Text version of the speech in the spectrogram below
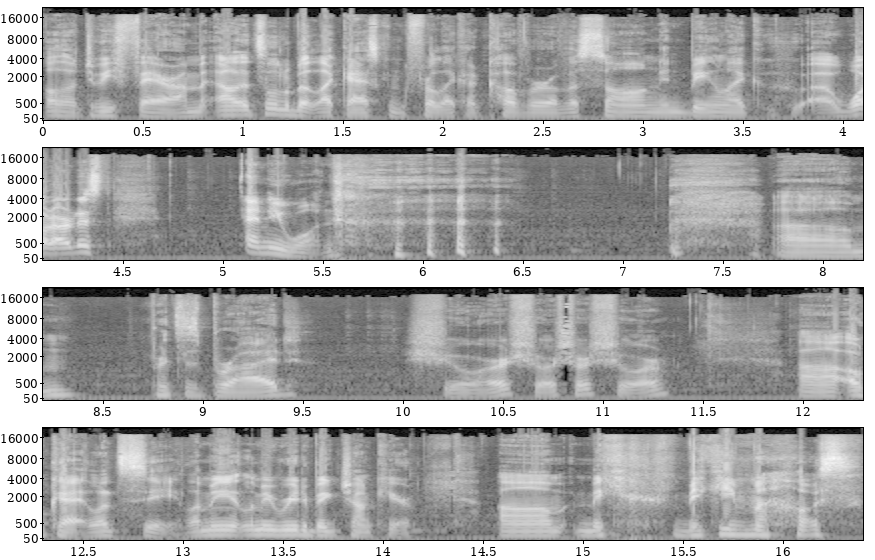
although to be fair, I'm uh, it's a little bit like asking for like a cover of a song and being like, uh, what artist? Anyone. um, Princess Bride. Sure, sure, sure, sure. Uh, okay, let's see. Let me let me read a big chunk here. Um, Mickey, Mickey Mouse.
